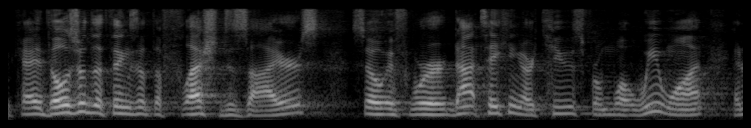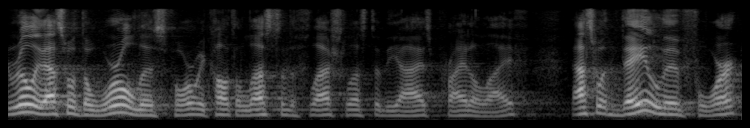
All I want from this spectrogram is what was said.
okay? Those are the things that the flesh desires. So if we're not taking our cues from what we want, and really that's what the world lives for, we call it the lust of the flesh, lust of the eyes, pride of life. That's what they live for.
